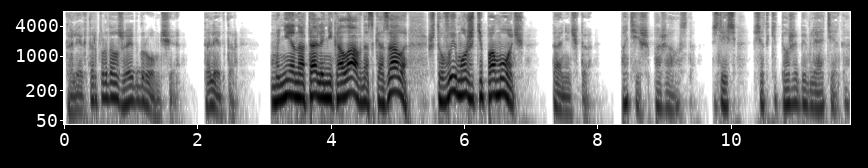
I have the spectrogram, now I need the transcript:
Коллектор продолжает громче. Коллектор. «Мне Наталья Николаевна сказала, что вы можете помочь». Танечка. «Потише, пожалуйста. Здесь все-таки тоже библиотека».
